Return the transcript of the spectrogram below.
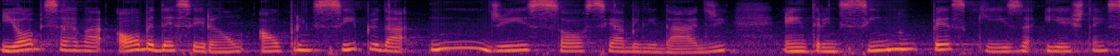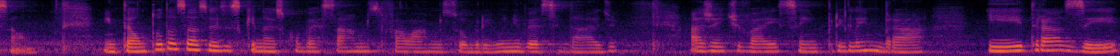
e obedecerão ao princípio da indissociabilidade entre ensino, pesquisa e extensão. Então, todas as vezes que nós conversarmos e falarmos sobre universidade, a gente vai sempre lembrar e trazer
